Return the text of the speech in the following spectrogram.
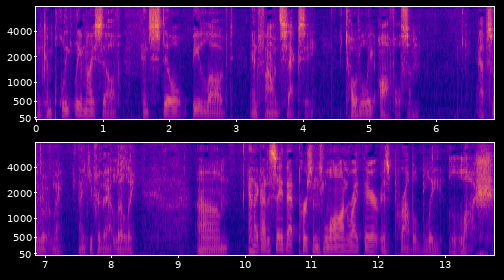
and completely myself and still be loved and found sexy. Totally awfulsome. Absolutely. Thank you for that, Lily. Um, and I got to say, that person's lawn right there is probably lush.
